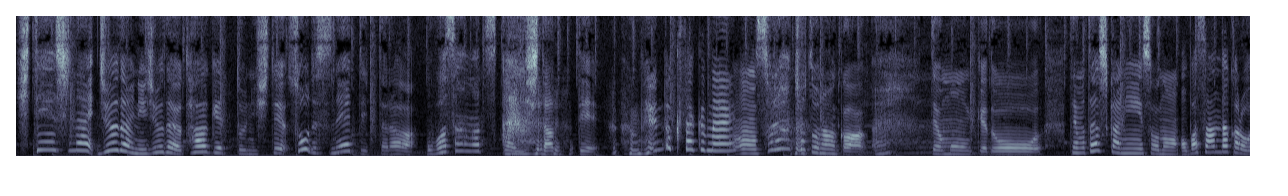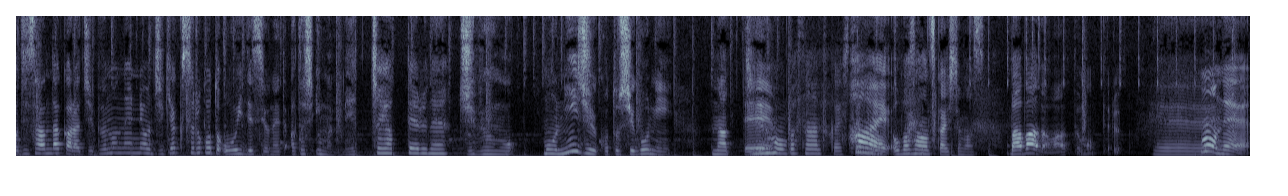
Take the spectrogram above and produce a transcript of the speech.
否定しない10代20代をターゲットにしてそうですねって言ったらおばさん扱いしたって。めんどくさくない？うんそれはちょっとなんか え？って思うけど。でも確かにそのおばさんだからおじさんだから自分の年齢を自虐すること多いですよねって。私今めっちゃやってるね。自分を。もう20今年後になっ自て分をおばさん扱いしてはいおばさん扱いしてます。ババアだわって思ってるもうね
